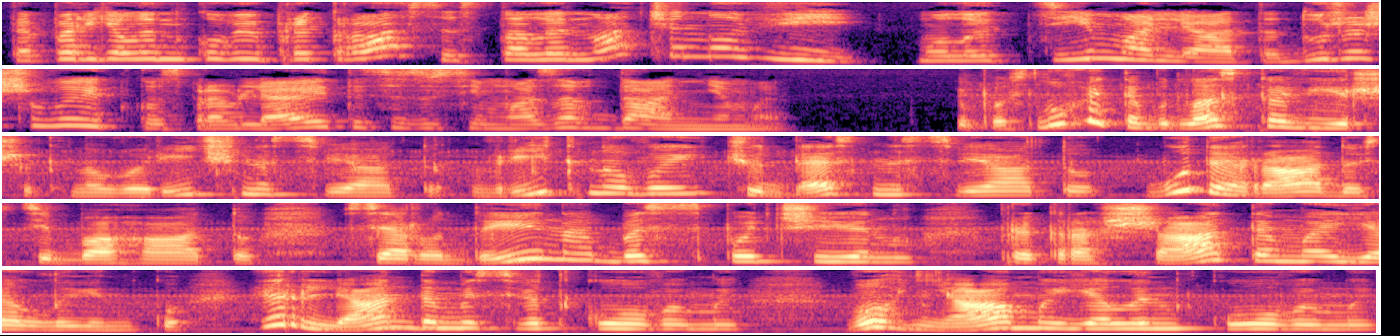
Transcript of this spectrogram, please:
тепер ялинкові прикраси стали наче нові. Молодці малята, дуже швидко справляєтеся з усіма завданнями. Послухайте, будь ласка, віршик Новорічне свято. В рік новий чудесне свято, буде радості багато. Вся родина без спочину прикрашатиме ялинку гірляндами святковими, вогнями ялинковими,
